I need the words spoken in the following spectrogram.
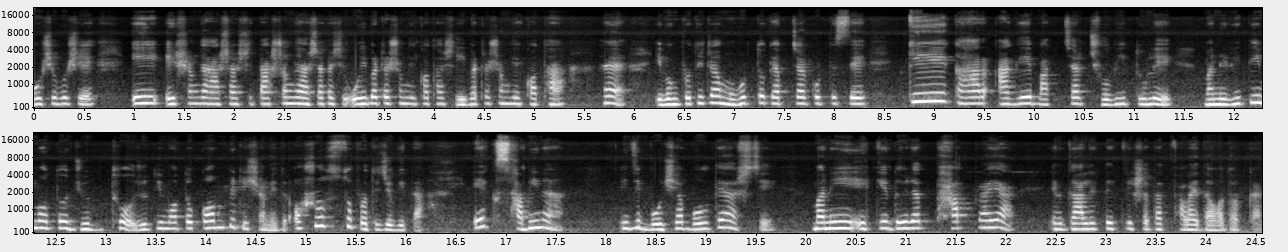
বসে বসে এই, এর সঙ্গে হাসাহাসি তার সঙ্গে হাসাহাসি ওই বাটার সঙ্গে কথা, সেই বাটার সঙ্গে কথা হ্যাঁ? এবং প্রতিটা মুহূর্ত ক্যাপচার করতেছে কে কার আগে বাচ্চার ছবি তুলে মানে রীতিমতো যুদ্ধ, রীতিমতো কম্পিটিশন এদের অসুস্থ প্রতিযোগিতা। এক সাবিনা, এই যে বৈশা বলতে আসছে মানে একে ধৈরা থাপড়াইয়া এর গালের তেত্রিশটা দাঁত ফালাই দেওয়া দরকার।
